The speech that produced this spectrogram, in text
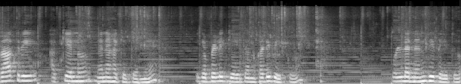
ರಾತ್ರಿ ಅಕ್ಕಿಯನ್ನು ನೆನೆ ಹಾಕಿದ್ದೇನೆ. ಈಗ ಬೆಳಿಗ್ಗೆ ಇದನ್ನು ಕಡಿಬೇಕು. ಒಳ್ಳೆ ನೆಂದಿದೆ ಇದು.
